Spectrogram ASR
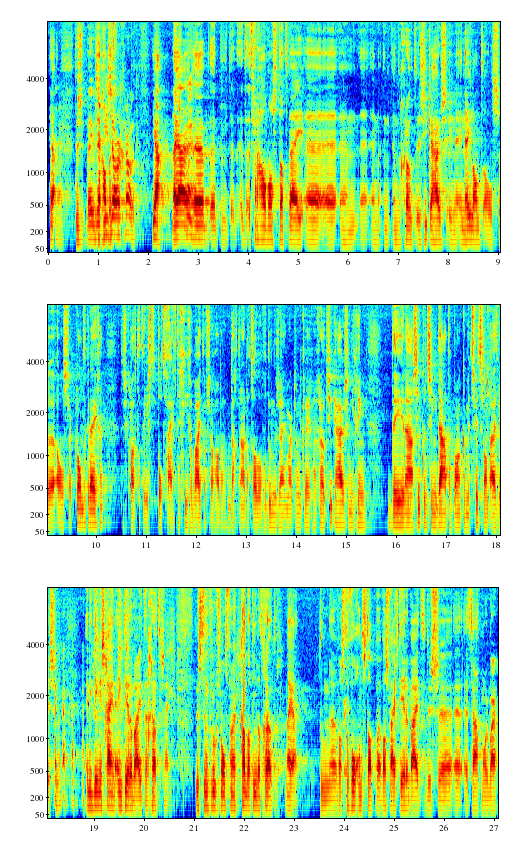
Ja. Ja. dus we zeggen Bizar altijd... groot. Ja, nou ja, eh, het, het, het verhaal was dat wij eh, eh, een, een, een, groot ziekenhuis in, in Nederland als, eh, als klanten kregen. Dus ik geloof dat we eerst tot 50 gigabyte of zo hadden. We dachten, nou dat zal wel voldoende zijn. Maar toen kregen we een groot ziekenhuis en die ging DNA-sequencing databanken met Zwitserland uitwisselen. en die dingen schijnen 1 terabyte groot te zijn. Dus toen vroegen ze ons van, kan dat niet wat groter? Nou ja, toen eh, was de volgende stap eh, was 5 terabyte, dus eh, het staat mooi. Maar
